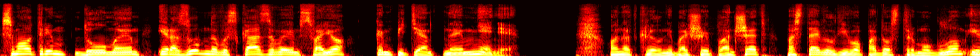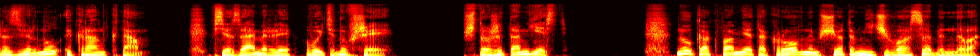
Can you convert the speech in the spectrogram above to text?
Смотрим, думаем и разумно высказываем свое компетентное мнение». Он открыл небольшой планшет, поставил его под острым углом и развернул экран к нам. Все замерли, вытянув шеи. «Что же там есть?» Ну, как по мне, так ровным счетом ничего особенного.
